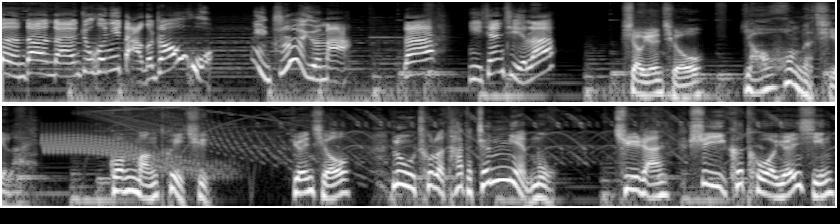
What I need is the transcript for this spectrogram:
笨蛋蛋就和你打个招呼，你至于吗？来，你先起来。”小圆球摇晃了起来，光芒褪去，圆球露出了它的真面目，居然是一颗椭圆形、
